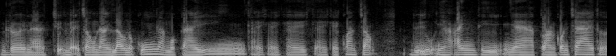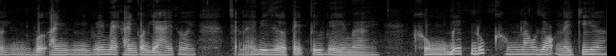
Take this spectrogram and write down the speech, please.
Rồi là chuyện mẹ chồng nàng dâu nó cũng là một cái cái cái cái cái cái quan trọng. Ví dụ nhà anh thì nhà toàn con trai thôi, vợ anh với mẹ anh con gái thôi. Chẳng lẽ bây giờ tết tư về mà không bếp núc, không lau dọn này kia?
